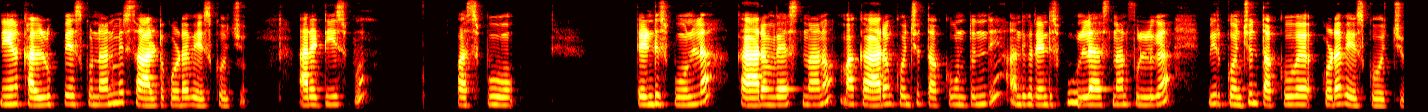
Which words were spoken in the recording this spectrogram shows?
నేను కల్లుప్పు వేసుకున్నాను. మీరు సాల్ట్ కూడా వేసుకోవచ్చు. అర టీ స్పూన్ పసుపు రెండు స్పూన్ల కారం వేస్తున్నాను. మా కారం కొంచెం తక్కువ ఉంటుంది. అందుకే రెండు స్పూన్లు వేస్తున్నాను ఫుల్గా. మీరు కొంచెం తక్కువ కూడా వేసుకోవచ్చు.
